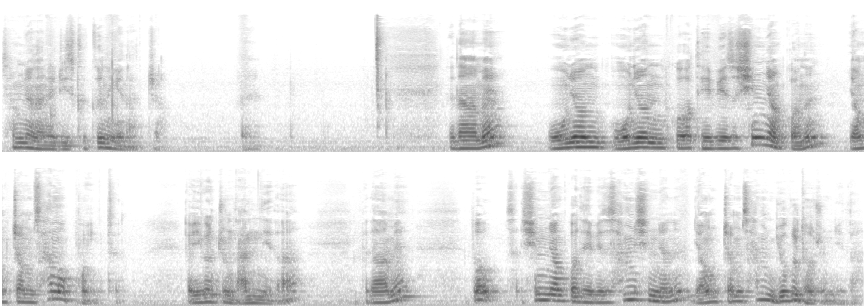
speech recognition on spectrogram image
3년 안에 리스크 끄는 게 낫죠. 네. 그 다음에 5년 5년 거 대비해서 10년 거는 0.35 포인트. 그러니까 이건 좀 납니다. 그 다음에 또 10년 거 대비해서 30년은 0.36을 더 줍니다.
